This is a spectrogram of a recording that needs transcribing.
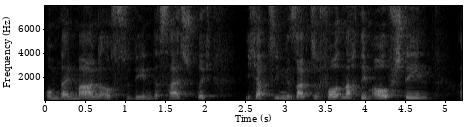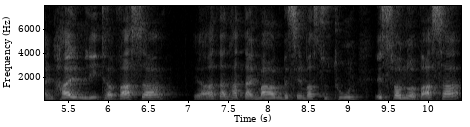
um deinen Magen auszudehnen. Das heißt, sprich, ich habe zu ihm gesagt, sofort nach dem Aufstehen einen halben Liter Wasser, ja, dann hat dein Magen ein bisschen was zu tun, ist zwar nur Wasser,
